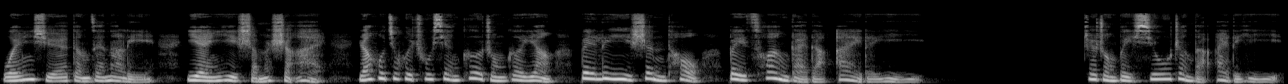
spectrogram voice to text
文学等，在那里演绎什么是爱，然后就会出现各种各样被利益渗透、被篡改的爱的意义。这种被修正的爱的意义，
